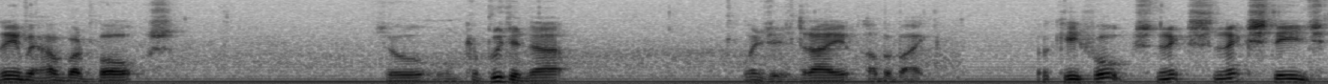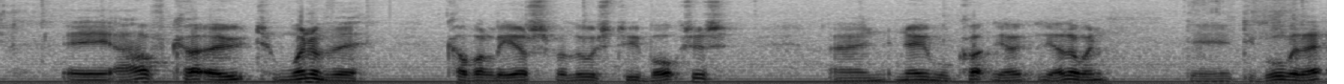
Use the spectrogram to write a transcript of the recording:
then we have our box. So we've completed that. Once it's dry I'll be back. Okay folks next next stage uh, I have cut out one of the cover layers for those two boxes and now we'll cut the, the other one to, to go with it.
